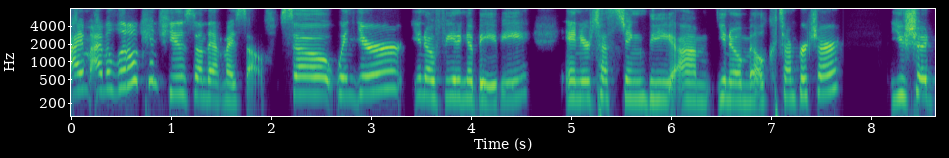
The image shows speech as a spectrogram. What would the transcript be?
I'm I'm a little confused on that myself. So when you're, you know, feeding a baby and you're testing the um, you know, milk temperature, you should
